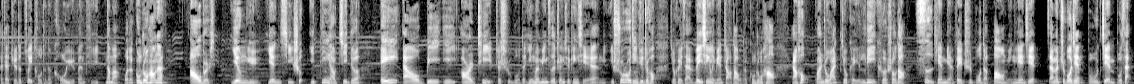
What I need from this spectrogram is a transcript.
大家觉得最头疼的口语问题。那么我的公众号呢，Albert。英语研习社一定要记得 A L B E R T，这是我的英文名字的正确拼写。你一输入进去之后，就可以在微信里面找到我的公众号，然后关注完就可以立刻收到四天免费直播的报名链接。咱们直播间不见不散。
